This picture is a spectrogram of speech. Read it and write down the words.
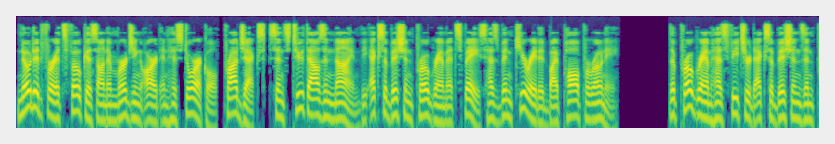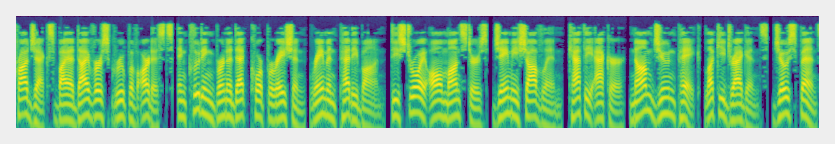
Noted for its focus on emerging art and historical projects, since 2009 the exhibition program at Space has been curated by Paul Pieroni. The program has featured exhibitions and projects by a diverse group of artists, including Bernadette Corporation, Raymond Pettibon, Destroy All Monsters, Jamie Shovlin, Kathy Acker, Nam June Paik, Lucky Dragons, Jo Spence,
